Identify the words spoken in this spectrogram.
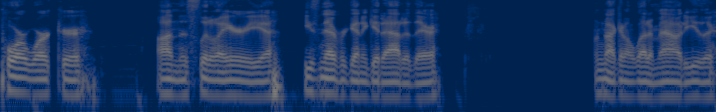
poor worker on this little area. He's never going to get out of there. I'm not going to let him out either.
